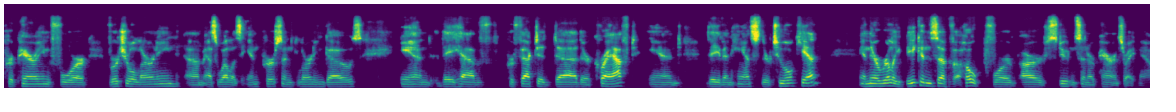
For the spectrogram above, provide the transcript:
preparing for virtual learning um, as well as in person learning goes. And they have perfected uh, their craft and they've enhanced their toolkit. And they're really beacons of hope for our students and our parents right now.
